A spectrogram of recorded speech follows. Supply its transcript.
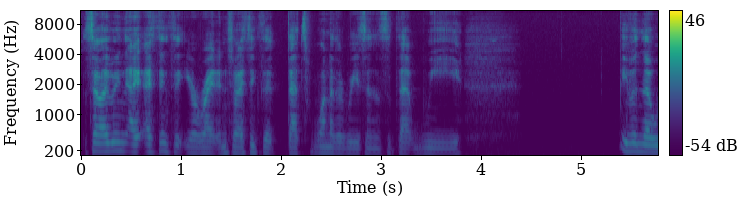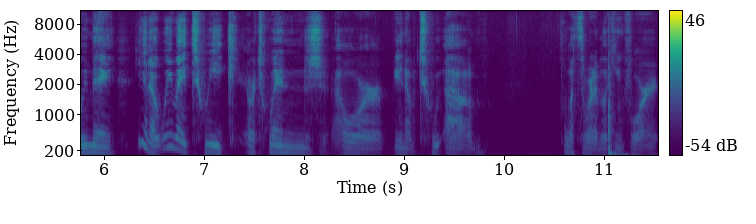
Yeah. So I mean, I, I think that you're right, and so I think that that's one of the reasons that we. Even though we may, you know, we may tweak or twinge or, you know, tw- um, what's the word I'm looking for?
